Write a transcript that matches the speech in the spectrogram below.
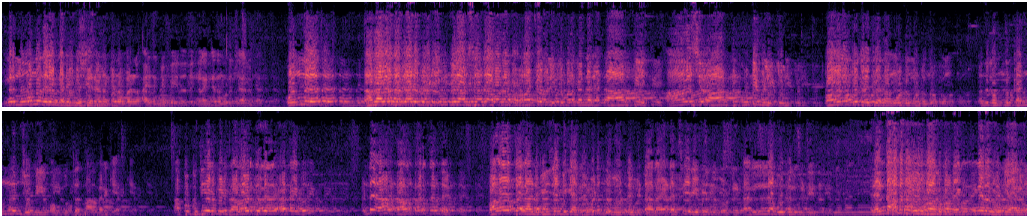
നിങ്ങൾ മൂന്ന് തരം കമ്മ്യൂണിസ്റ്റുകാരാണ് ഇപ്പൊ നമ്മൾ ഐഡന്റിഫൈ ചെയ്തത്. നിങ്ങൾ എങ്ങനെ അതായത് തൊഴിലാളികളുടെ ഇൻകുലാബ് സിന്ദാബാദ് ഉറക്കെ വിളിക്കുമ്പോൾ കണ്ട രണ്ട് ആർത്തി ആവശ്യം ആർത്തി കൂട്ടി വിളിക്കും. പൗരക്കുത്ത് വെച്ച് അങ്ങോട്ടും ഇങ്ങോട്ടും നോക്കും. എന്നിട്ട് ഒന്ന് കണ്ണും ചുമ്മി ഒമ്പുത്ത താമരയ്ക്ക് അപ്പൊ പുതിയ ആ ടൈപ്പ് ഉണ്ട്. ആ വളയത്തല്ലാണ്ട് ബി ജെ പിക്കാരൻ എവിടുന്ന് വോട്ട് കിട്ടാനാ? എടച്ചേരി എവിടുന്ന് വോട്ട് കിട്ടാൻ എല്ലാ ബൂത്തിലും കിട്ടിയിട്ടുണ്ട്. രണ്ടാമത്തെ വിഭാഗം എങ്ങനെ നോക്കിയാലും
